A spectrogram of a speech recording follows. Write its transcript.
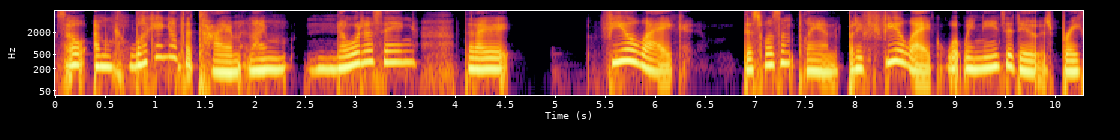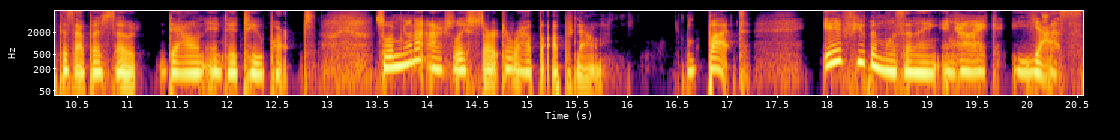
So I'm looking at the time and I'm noticing that I feel like this wasn't planned, but I feel like what we need to do is break this episode down into two parts. So I'm going to actually start to wrap up now. But if you've been listening and you're like, yes,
